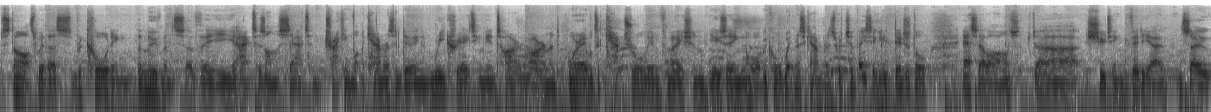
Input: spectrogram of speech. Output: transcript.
starts with us recording the movements of the actors on the set and tracking what the cameras are doing and recreating the entire environment. We're able to capture all the information using what we call witness cameras, which are basically digital SLRs uh, shooting video. And so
